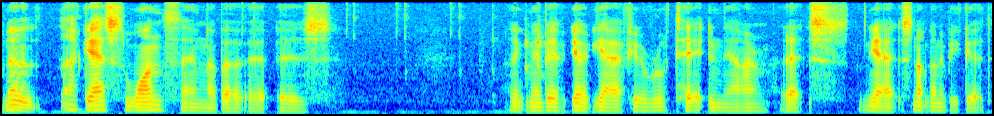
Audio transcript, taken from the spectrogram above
Now, I guess one thing about it is, like maybe if, yeah, yeah, if you're rotating the arm, that's yeah, it's not going to be good.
